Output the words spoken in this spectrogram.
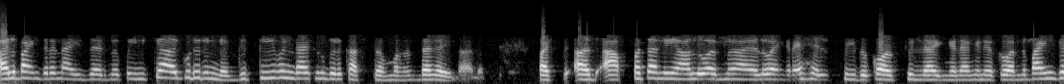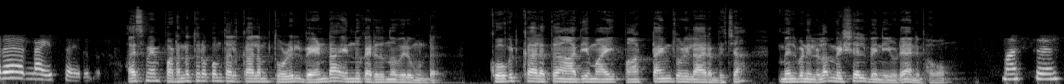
അയാൾ ഭയങ്കര നൈസായിരുന്നു ഇപ്പൊ എനിക്ക് ആകെ കൂടി ഒരു നെഗറ്റീവ് ഉണ്ടാക്കുന്നത് ഒരു കസ്റ്റമറുടെ കയ്യിലാണ്. പക്ഷെ അത് അപ്പൊ തന്നെ ഇയാൾ വന്ന് അയാൾ ഭയങ്കര ഹെൽപ്പ് ചെയ്തു. കുഴപ്പമില്ല ഇങ്ങനെ അങ്ങനെയൊക്കെ വന്ന് ഭയങ്കര നൈസ് ആയിരുന്നു. അതേസമയം പഠനത്തിനൊപ്പം തൽക്കാലം തൊഴിൽ വേണ്ട എന്ന് കരുതുന്നവരുമുണ്ട്. കോവിഡ് കാലത്ത് ആദ്യമായി പാർട്ട് ടൈം തൊഴിൽ ആരംഭിച്ച മെൽബണിലുള്ള മിഷേൽ ബെന്നിയുടെ അനുഭവം. My first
